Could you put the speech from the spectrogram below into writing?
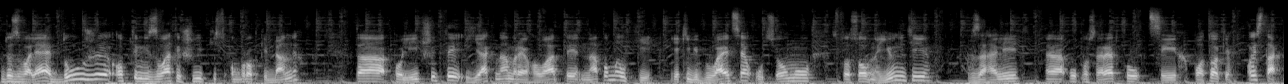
дозволяє дуже оптимізувати швидкість обробки даних та поліпшити, як нам реагувати на помилки, які відбуваються у цьому стосовно Unity, взагалі е, у посередку цих потоків. Ось так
